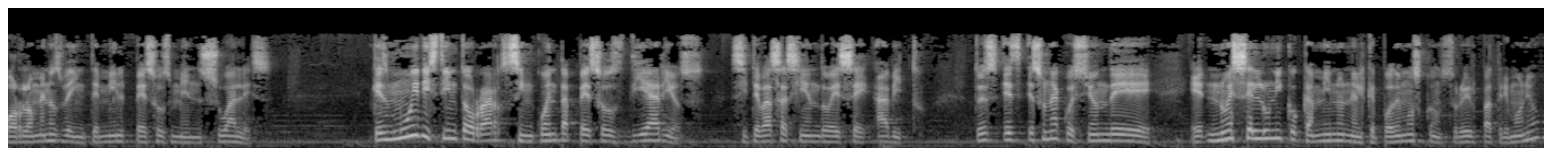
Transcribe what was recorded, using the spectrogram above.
por lo menos 20 mil pesos mensuales. Que es muy distinto ahorrar 50 pesos diarios si te vas haciendo ese hábito. Entonces es, una cuestión de... Eh, no es el único camino en el que podemos construir patrimonio,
